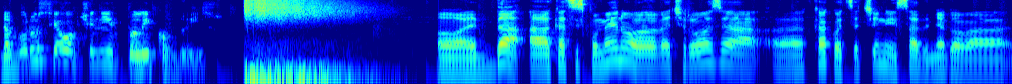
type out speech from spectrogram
da Borussia uopće nije toliko blizu. Da, a kad si spomenuo već Roza, kako se čini sad njegova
